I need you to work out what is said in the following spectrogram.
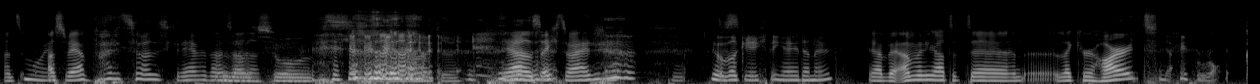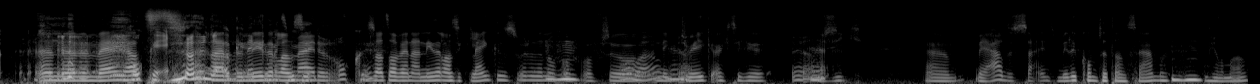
Want mooi. als wij apart zouden schrijven, dan Dat zou dat zo- zo... Ja, dat is echt waar. Zo, welke richting ga je dan uit? Ja, bij Amber gaat het eh, lekker hard. Ja, rock. En eh, bij mij gaat naar de Nederlandse... de rock, zou dat bijna Nederlandse kleinkunst worden, of, Mhm. of, of zo Oh. Nick Ja. Drake-achtige Ja. muziek. Ehm, maar ja, dus in het midden komt het dan samen. Mhm. Helemaal.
